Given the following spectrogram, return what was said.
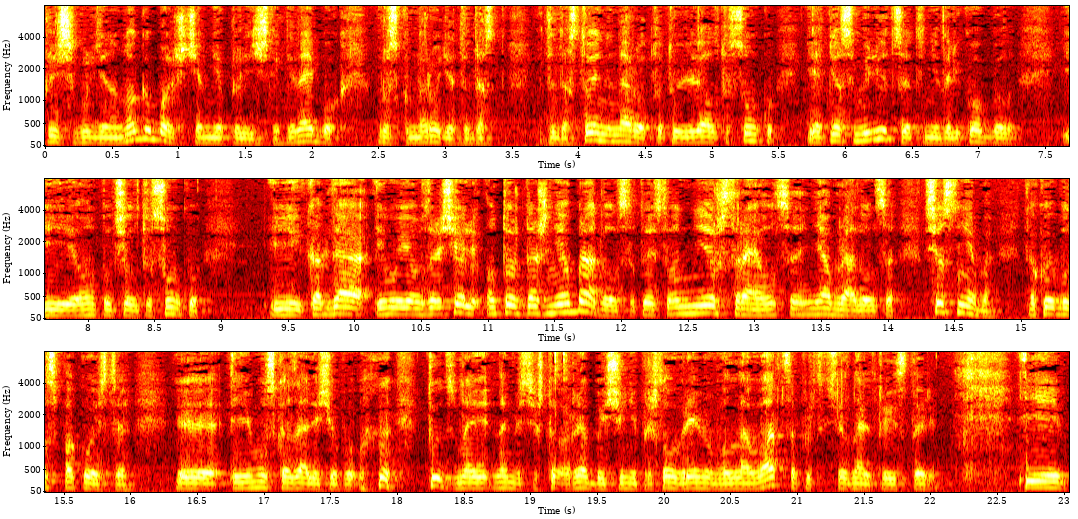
приличных людей намного больше, чем неприличных, не дай Бог. В русском народе это, дост, это достойный народ. Кто-то увидал эту сумку и отнес в милицию, это недалеко было. И он получил эту сумку, и когда ему ее возвращали, он тоже даже не обрадовался, то есть он не расстраивался, не обрадовался. Все с неба, такое было спокойствие. Э, и ему сказали еще тут на, на месте, что Рэба еще не пришло время волноваться, потому что все знали эту историю. И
